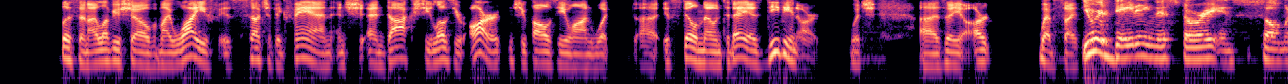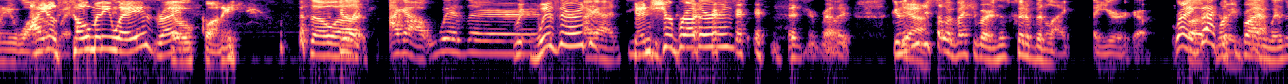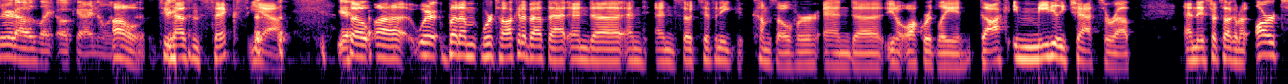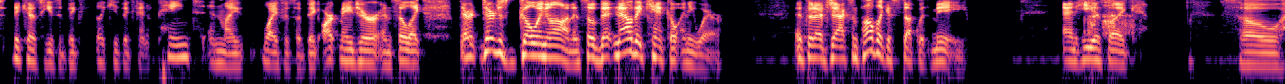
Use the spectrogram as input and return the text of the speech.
listen i love your show but my wife is such a big fan and she, and doc she loves your art and she follows you on what uh, is still known today as DeviantArt which uh, is a art website You were dating this story in so many ways. i know so many ways right? So funny. so uh, like, I got Wizard. Wi- wizard I got D- Venture Brothers. Venture Brothers. Because if you just told me Venture Brothers, this could have been like a year ago. right But exactly Once you brought yeah. in Wizard, I was like, okay, I know what Oh, this is. 2006. Yeah. Yeah. So uh, we're but um we're talking about that and uh and and so Tiffany comes over and uh you know awkwardly and Doc immediately chats her up and they start talking about art because he's a big like he's a big fan of paint and my wife is a big art major and so like they're they're just going on and so that now they can't go anywhere and so now Jackson Publick is stuck with me and he is like so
